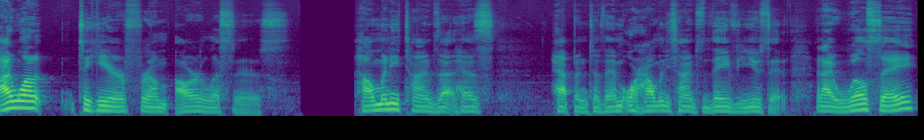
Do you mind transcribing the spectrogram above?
I want to hear from our listeners how many times that has happened to them or how many times they've used it. And I will say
